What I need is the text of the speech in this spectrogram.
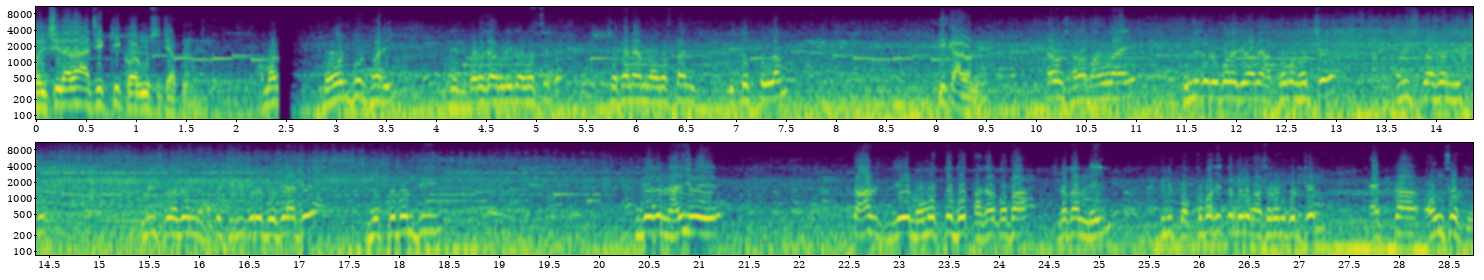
বলছি দাদা, আজকে কি কর্মসূচি আপনাদের? আমার মোহনপুর ফাঁড়ি যে বড়জাগুড়িতে অবস্থিত সেখানে আমরা অবস্থান বিক্ষোভ করলাম। কি কারণে? কারণ সারা বাংলায় হিন্দুদের উপরে যেভাবে আক্রমণ হচ্ছে পুলিশ প্রশাসন নিচ্ছুক। পুলিশ প্রশাসন হাতে চুরি করে বসে আছে। মুখ্যমন্ত্রী তিনি একজন নারী হয়ে তার যে মমত্ববোধ থাকার কথা সেটা তার নেই। তিনি পক্ষপাতিত্বমূলক আচরণ করছেন। একটা অংশকে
